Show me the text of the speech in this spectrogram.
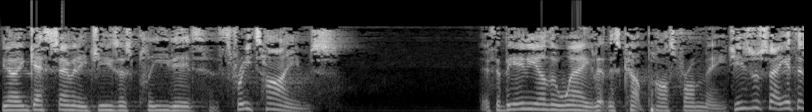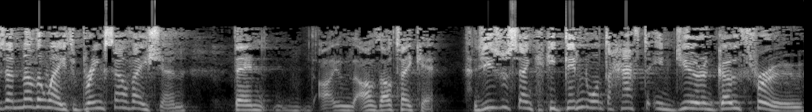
You know, in Gethsemane, Jesus pleaded three times if there be any other way, let this cup pass from me. Jesus was saying, if there's another way to bring salvation, then I'll, I'll take it. And Jesus was saying he didn't want to have to endure and go through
